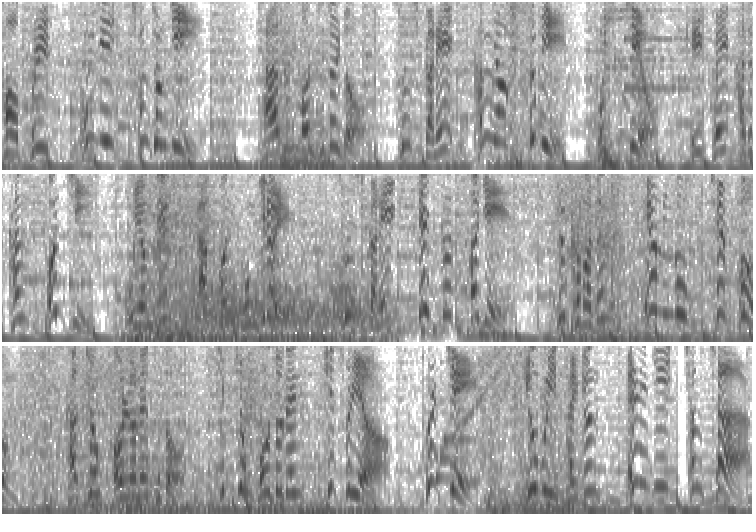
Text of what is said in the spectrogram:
파워풀 공기청정기. 작은 먼지들도 순식간에 강력 흡입. 보십시오. 필터에 가득한 먼지 오염된 낙원 공기를 순식간에 깨끗하게 특허받은 대한민국 제품. 각종 언론에서도 집중 보도된 기술력. 둘째 UV 살균 LED 장착.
